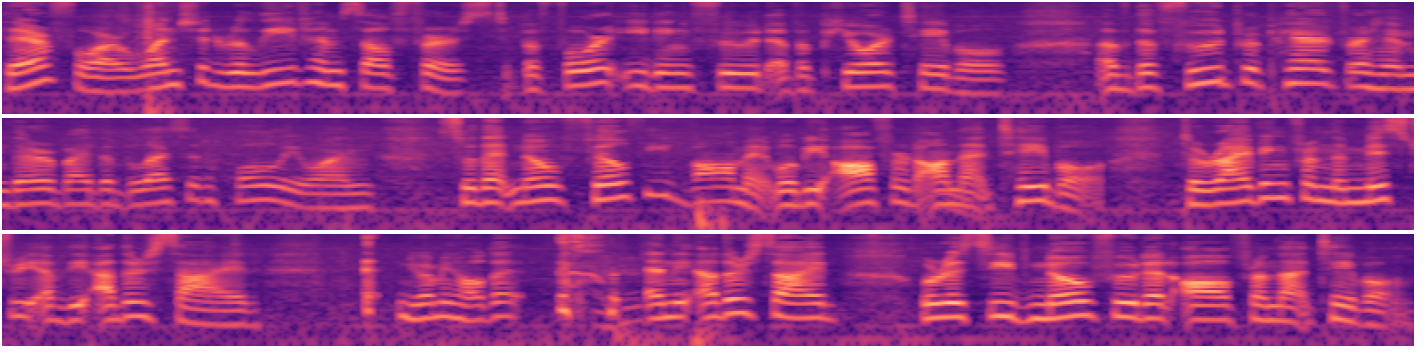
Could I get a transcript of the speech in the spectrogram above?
Therefore, one should relieve himself first, before eating food of a pure table, of the food prepared for him there by the Blessed Holy One, so that no filthy vomit will be offered on that table, deriving from the mystery of the other side. Do you want me to hold it? Mm-hmm. and the other side will receive no food at all from that table.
